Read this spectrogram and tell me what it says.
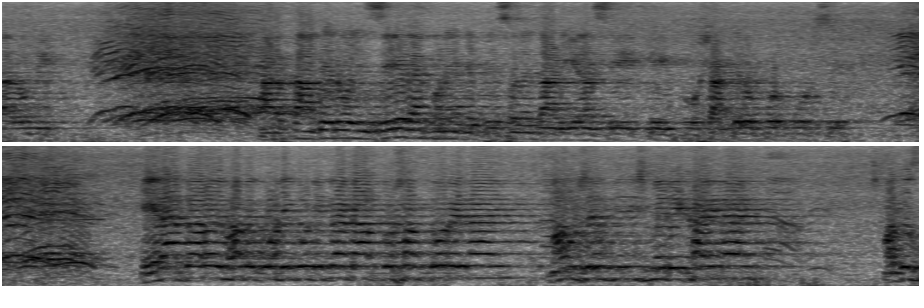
কারণে। আর তাদের ওই যে এখন এই যে পেছনে দাঁড়িয়ে আছে, এই পোশাকের ওপর পড়ছে। এরা তার ওইভাবে কোটি কোটি টাকা আত্মসাৎ করে নাই, মানুষের জিনিস মেরে খায় নাই। অথচ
